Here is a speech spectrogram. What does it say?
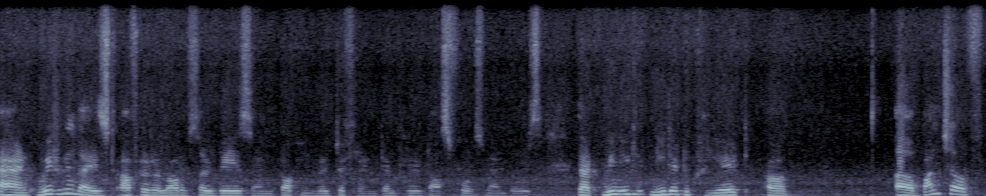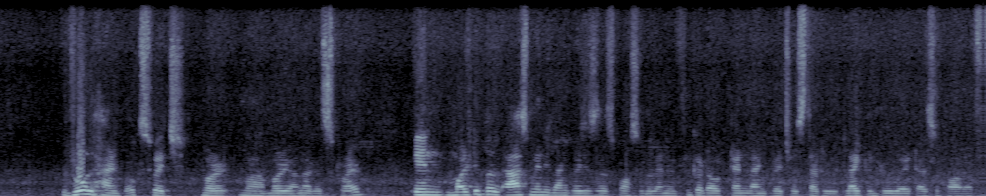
And we realized after a lot of surveys and talking with different temporary task force members that we need, needed to create a, a bunch of role handbooks, which Mar Mariana described, in multiple, as many languages as possible. And we figured out 10 languages that we would like to do it as a part of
